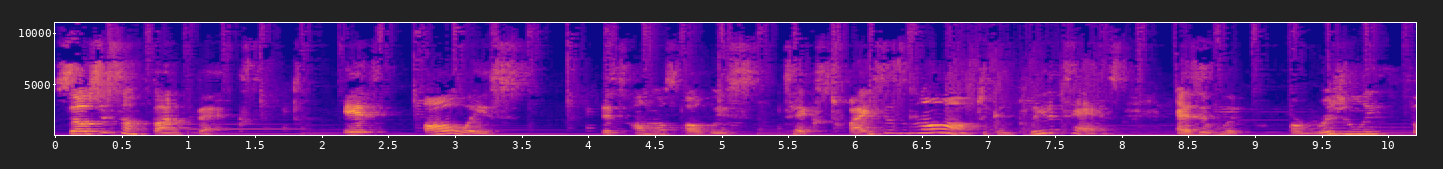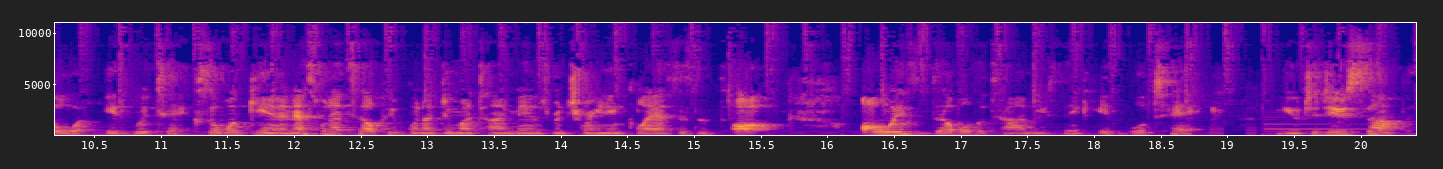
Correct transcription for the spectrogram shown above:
So it's just some fun facts. It always, it's almost always takes twice as long to complete a task as it would originally thought it would take. So again, and that's what I tell people when I do my time management training classes and talk. Always double the time you think it will take you to do something.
